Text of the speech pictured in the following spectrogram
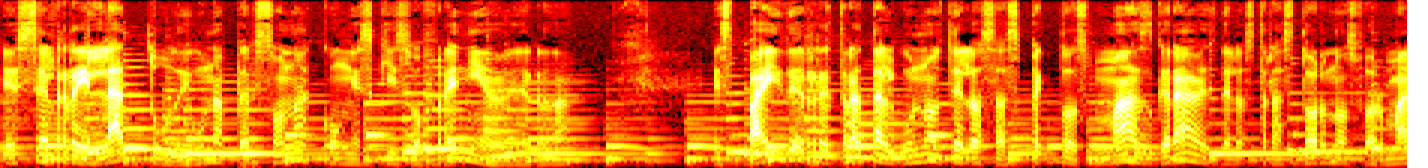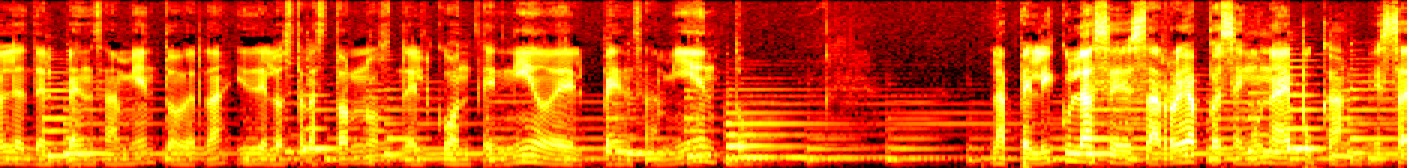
es el relato de una persona con esquizofrenia, ¿verdad? Spider retrata algunos de los aspectos más graves de los trastornos formales del pensamiento, ¿verdad? Y de los trastornos del contenido del pensamiento. La película se desarrolla pues en una época, esto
